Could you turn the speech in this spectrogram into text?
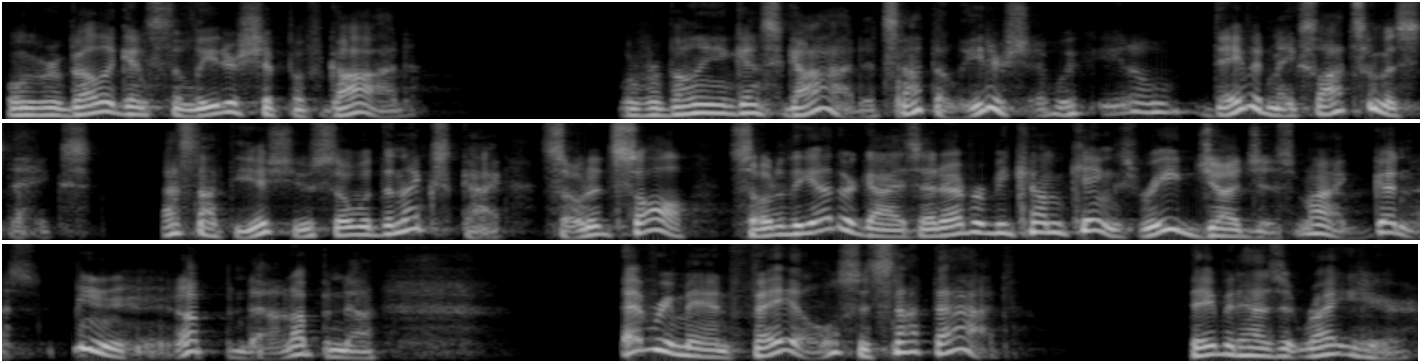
When we rebel against the leadership of God, we're rebelling against God. It's not the leadership. We, you know, David makes lots of mistakes. That's not the issue. So would the next guy. So did Saul. So did the other guys that ever become kings. Read Judges. My goodness. Up and down, up and down. Every man fails. It's not that. David has it right here.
